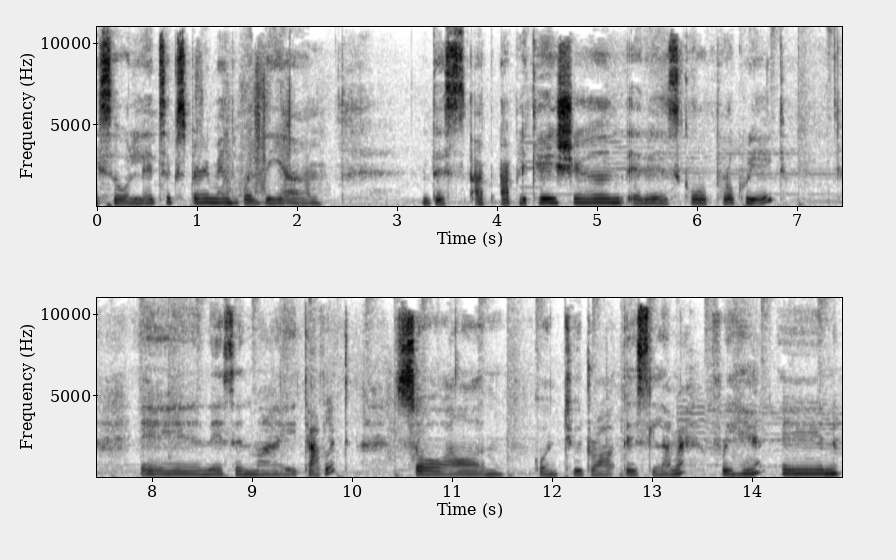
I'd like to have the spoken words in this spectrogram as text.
so let's experiment with the um, this app application. It is called Procreate and it's in my tablet. So I'm going to draw this llama freehand and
